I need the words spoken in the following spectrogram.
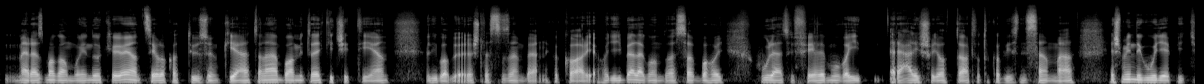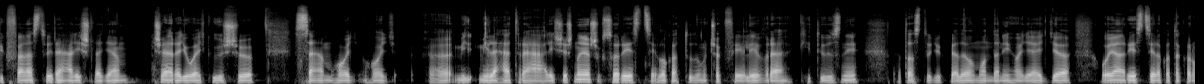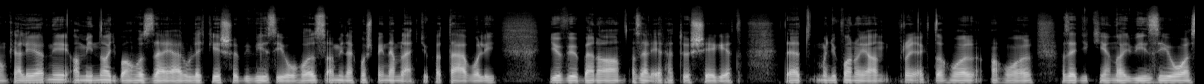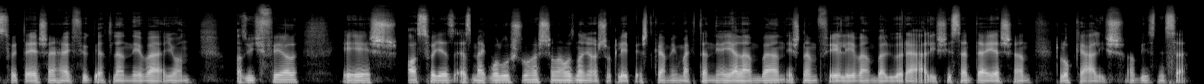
mert ez magamból indul ki, hogy olyan célokat tűzünk ki általában, amit egy kicsit ilyen libabőrös lesz az embernek a karja, hogy így belegondolsz abba, hogy hú, lehet, hogy fél év múlva itt reális, hogy ott tartotok a bizniszemmel. És mindig úgy építjük fel ezt, hogy reális legyen, és erre jó egy külső szem, hogy, hogy mi, mi lehet reális. És nagyon sokszor részcélokat tudunk csak fél évre kitűzni. Tehát azt tudjuk például mondani, hogy egy olyan részcélokat akarunk elérni, ami nagyban hozzájárul egy későbbi vízióhoz, aminek most még nem látjuk a távoli jövőben a, az elérhetőségét. Tehát mondjuk van olyan projekt, ahol, ahol az egyik ilyen nagy vízió az, hogy teljesen helyfüggetlenné váljon az ügyfél, és az, hogy ez, ez megvalósulhasson, ahhoz nagyon sok lépést kell még megtenni a jelenben, és nem fél éven belül reális, hiszen teljesen lokális a biznisze.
